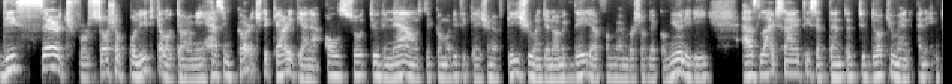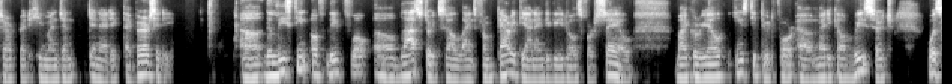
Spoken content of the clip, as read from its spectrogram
this search for social political autonomy has encouraged the Karitiana also to denounce the commodification of tissue and genomic data from members of the community as life scientists attempted to document and interpret human gen genetic diversity. Uh, the listing of lymphoblastoid uh, cell lines from Karitiana individuals for sale by Coriell Institute for uh, Medical Research was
